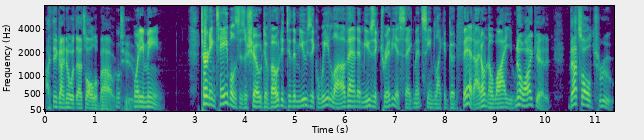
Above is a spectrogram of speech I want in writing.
I think I know what that's all about, too. What do you mean? Turning Tables is a show devoted to the music we love, and a music trivia segment seemed like a good fit. I don't know why you. No, I get it. That's all true.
